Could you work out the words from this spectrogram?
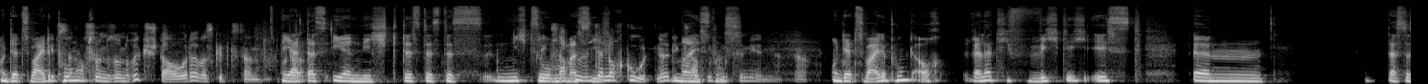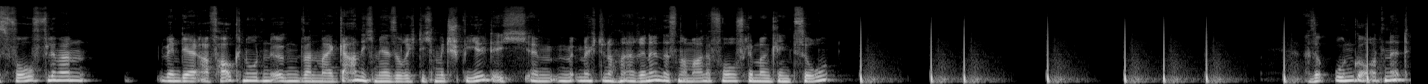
Und der zweite gibt's Punkt. Dann auch so, so einen Rückstau, oder? Was gibt's dann? Oder? Ja, das eher nicht. Das, das, das nicht so Die Klappen massiv. sind ja noch gut, ne? Die Meistens. Klappen funktionieren ja. Und der zweite Punkt auch relativ wichtig ist, ähm, dass das Vorhofflimmern, wenn der AV-Knoten irgendwann mal gar nicht mehr so richtig mitspielt, ich ähm, möchte noch mal erinnern, das normale Vorhofflimmern klingt so. Also ungeordnet.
